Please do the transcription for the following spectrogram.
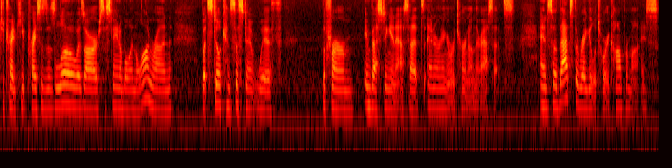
to try to keep prices as low as are sustainable in the long run, but still consistent with the firm investing in assets and earning a return on their assets. And so that's the regulatory compromise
